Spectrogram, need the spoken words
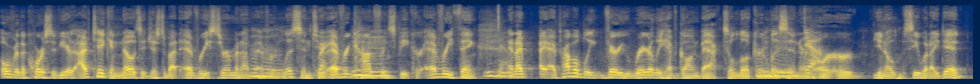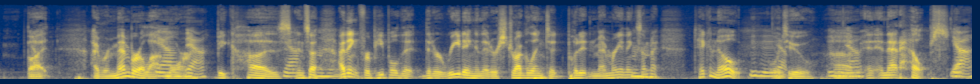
over the course of years, I've taken notes at just about every sermon I've ever mm-hmm. listened to, Right. every mm-hmm. conference speaker, everything. Mm-hmm. And I, I I probably very rarely have gone back to look or listen or, Yeah. or, or you know see what I did, but I remember a lot Yeah. more Yeah. because Yeah. and so I think for people that that are reading and that are struggling to put it in memory, I think sometimes take a note or Yep. two, um, Yeah. and, and that helps. yeah.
